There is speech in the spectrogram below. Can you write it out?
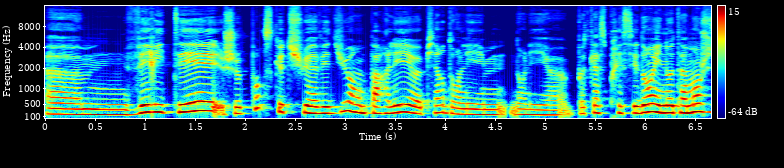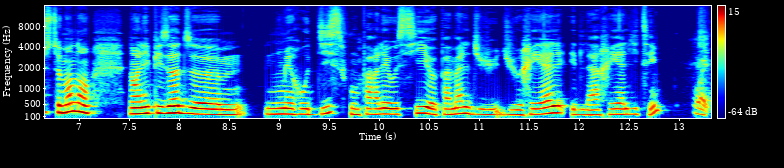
Vérité, je pense que tu avais dû en parler, Pierre, dans les, dans les podcasts précédents et notamment justement dans, dans l'épisode numéro 10 où on parlait aussi pas mal du, réel et de la réalité. Ouais.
